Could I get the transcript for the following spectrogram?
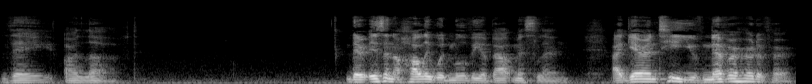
they are loved. There isn't a Hollywood movie about Miss Lynn. I guarantee you've never heard of her.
